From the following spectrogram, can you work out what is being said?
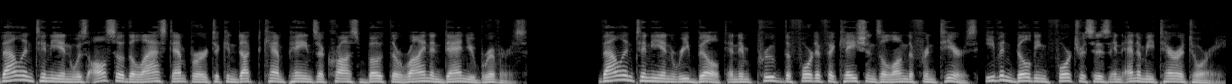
Valentinian was also the last emperor to conduct campaigns across both the Rhine and Danube rivers. Valentinian rebuilt and improved the fortifications along the frontiers, even building fortresses in enemy territory.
